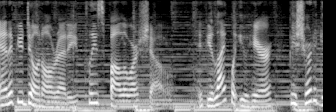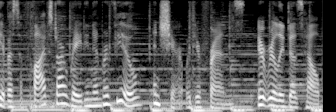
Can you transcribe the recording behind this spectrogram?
And if you don't already, please follow our show. If you like what you hear, be sure to give us a five star rating and review and share it with your friends. It really does help.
